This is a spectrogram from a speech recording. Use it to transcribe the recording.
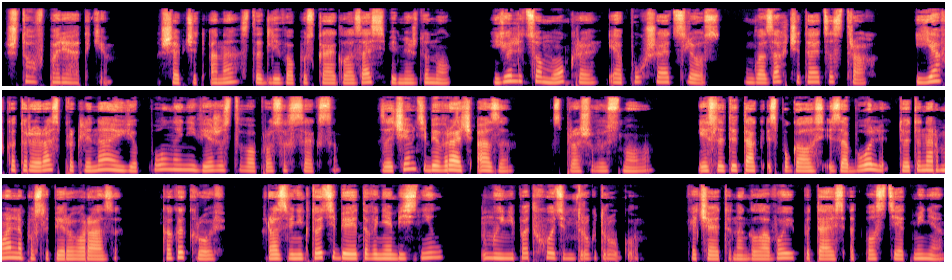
«Что в порядке?» — шепчет она, стыдливо опуская глаза себе между ног. Ее лицо мокрое и опухшее от слез. В глазах читается страх. И я в который раз проклинаю ее полное невежество в вопросах секса. «Зачем тебе врач, Аза?» — спрашиваю снова. «Если ты так испугалась из-за боли, то это нормально после первого раза. Как и кровь. Разве никто тебе этого не объяснил?» «Мы не подходим друг другу», — качает она головой, пытаясь отползти от меня.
